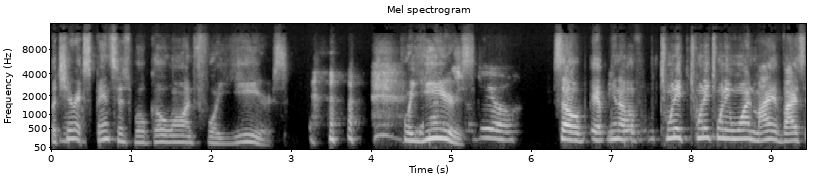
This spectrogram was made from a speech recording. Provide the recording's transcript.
but your expenses will go on for years. For Yeah, years. sure so if you know 20 2021 my advice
